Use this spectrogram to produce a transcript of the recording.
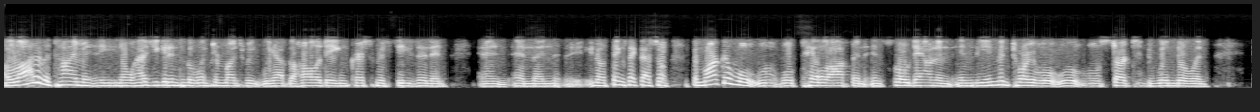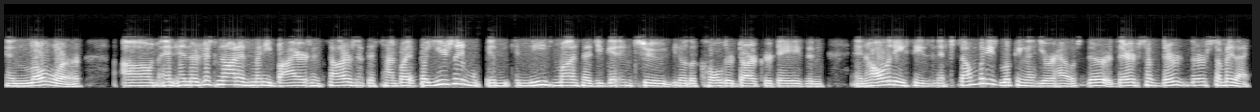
a lot of the time eh, you know as you get into the winter months we, we have the holiday and christmas season and and and then you know things like that. So the market will will, will tail off and, and slow down and, and the inventory will, will will start to dwindle and and lower um, and, and there's just not as many buyers and sellers at this time. But but usually in, in these months, as you get into you know the colder, darker days and, and holiday season, if somebody's looking at your house, there there's some there there's somebody that,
